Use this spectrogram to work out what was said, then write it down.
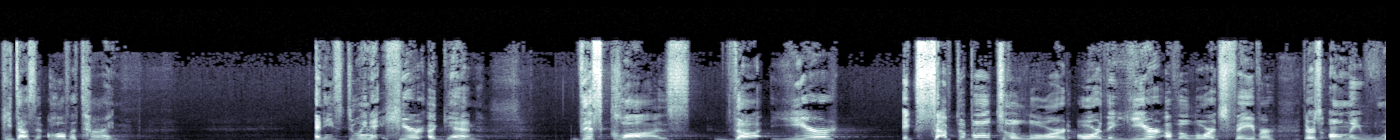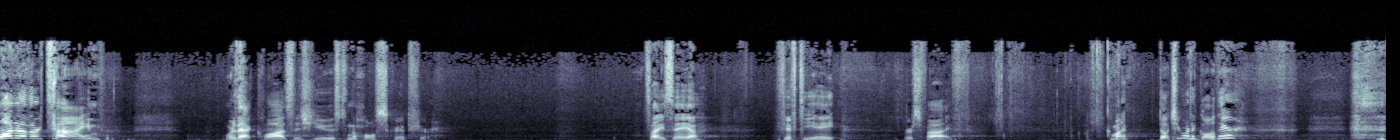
He does it all the time. And he's doing it here again. This clause, the year acceptable to the Lord or the year of the Lord's favor, there's only one other time where that clause is used in the whole scripture. It's Isaiah 58, verse 5. Come on, don't you want to go there?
